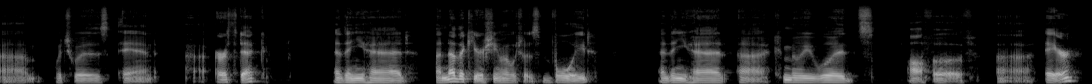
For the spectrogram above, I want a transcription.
um, which was an uh, Earth deck, and then you had another Kirishima, which was Void, and then you had uh, Kamui Woods off of uh, Air,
